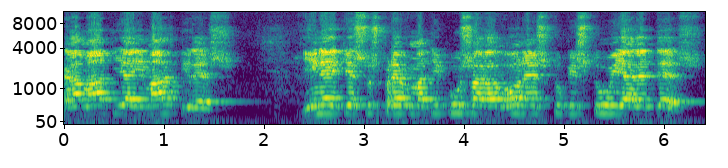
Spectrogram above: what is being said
γραμμάτια οι μάρτυρες, είναι και στους πνευματικούς αραβώνες του πιστού οι αρετές.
